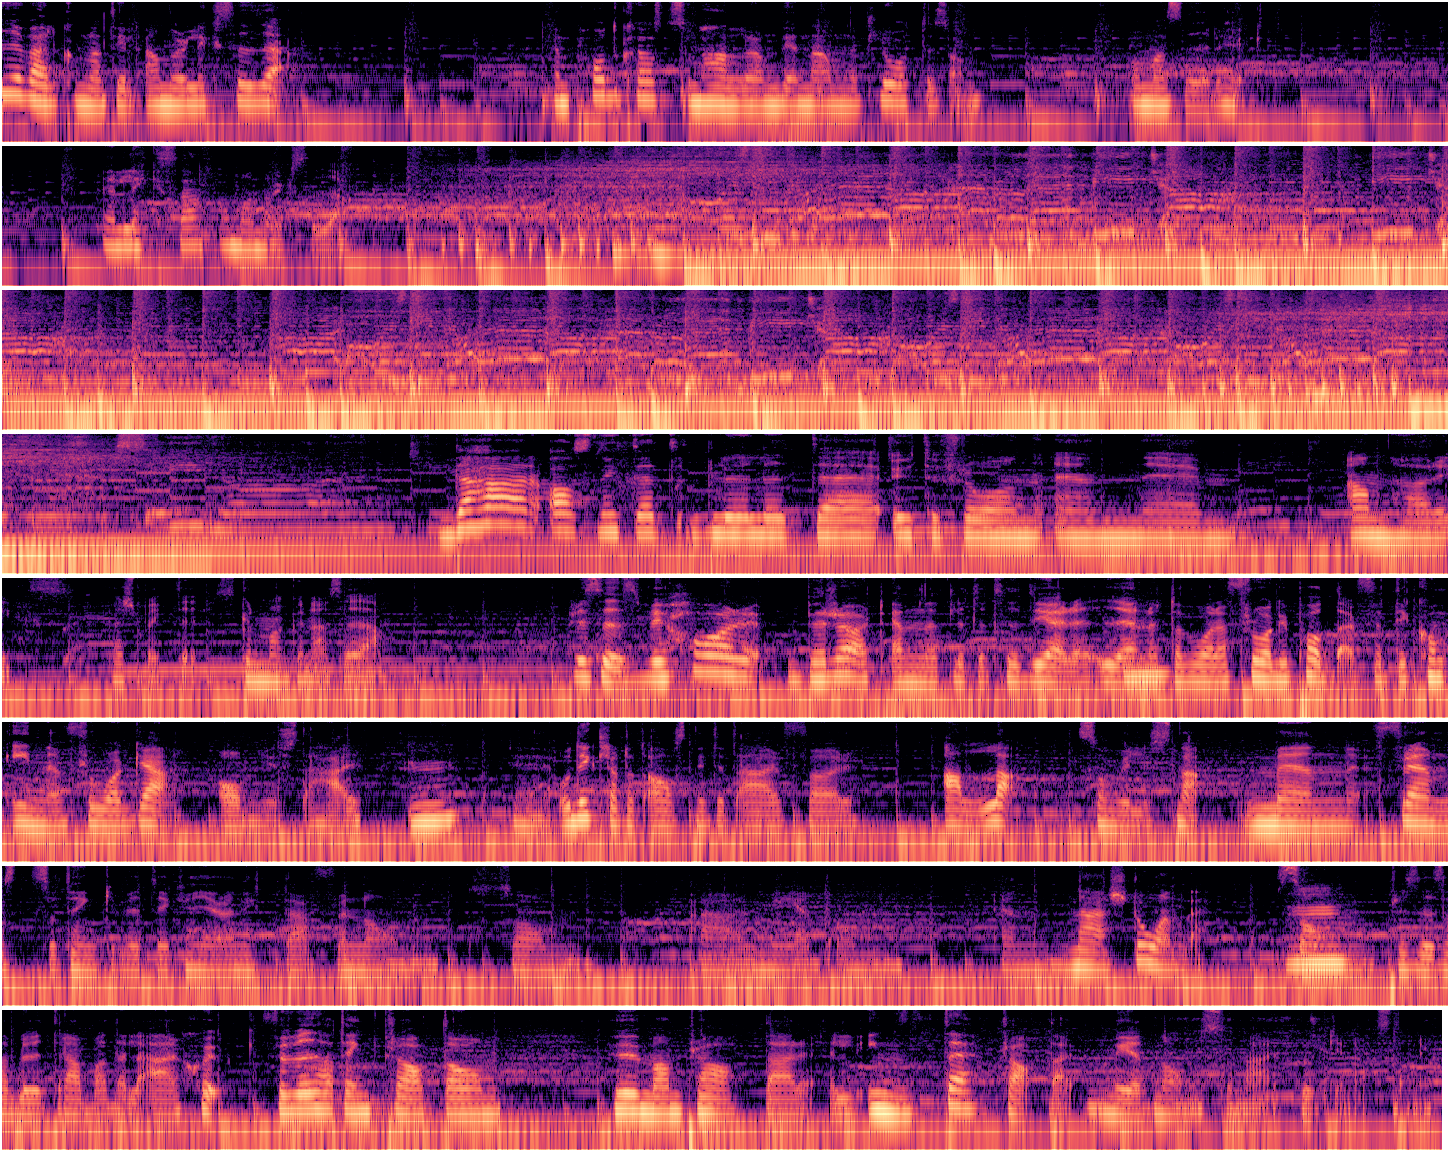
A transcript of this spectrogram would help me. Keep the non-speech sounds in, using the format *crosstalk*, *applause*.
Hej och välkomna till Anorexia. En podcast som handlar om det namnet låter som, om man säger det högt. En läxa om anorexia. Det här avsnittet blir lite utifrån en eh, anhörigs perspektiv, skulle man kunna säga. Precis, vi har berört ämnet lite tidigare i en av våra frågepoddar för att det kom in en fråga om just det här. Mm. Eh, Och det är klart att avsnittet är för alla som vill lyssna. Men främst så tänker vi att det kan göra nytta för någon som är med om en närstående som Mm. precis har blivit drabbad eller är sjuk. För vi har tänkt prata om hur man pratar eller inte pratar med någon som är sjuk i en ätstörning.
